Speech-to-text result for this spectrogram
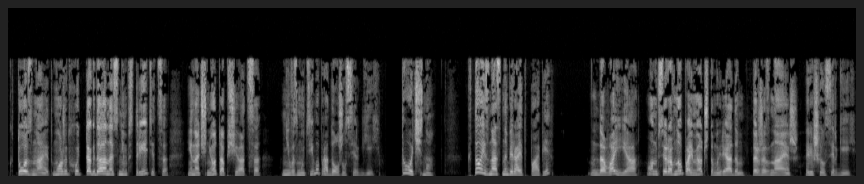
Кто знает, может, хоть тогда она с ним встретится и начнет общаться», — невозмутимо продолжил Сергей. «Точно. Кто из нас набирает папе?» «Давай я. Он все равно поймет, что мы рядом. Ты же знаешь», — решил Сергей.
